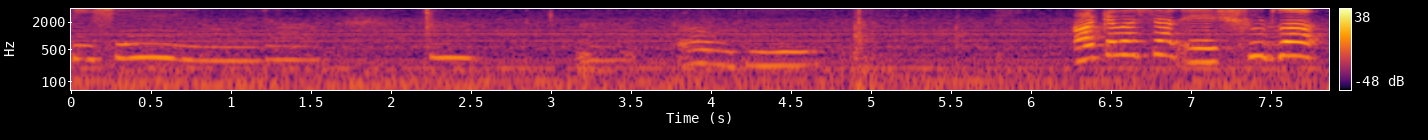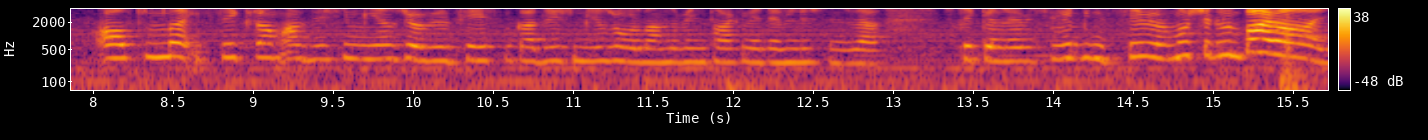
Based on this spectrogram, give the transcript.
bir şey alacağım. Arkadaşlar e, şurada altımda Instagram adresim yazıyor ve Facebook adresim yazıyor. Oradan da beni takip edebilirsiniz veya istek gönderebilirsiniz. Hepinizi seviyorum. Hoşçakalın. Bay bay.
